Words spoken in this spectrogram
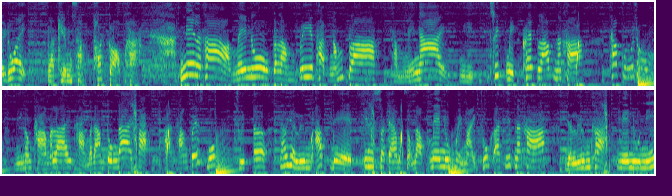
ยด้วยปลาเค็มสับทอดกรอบค่ะ นี่แหละค่ะ เมนูกระหล่ำปลีผัดน้ำปลาทำง่ายๆ มีทริคมิกเคล็ดลับนะคะ ถ้าคุณผู้ชมมีคำถามอะไรถามมาดามตรงได้ค่ะ ผ่านทาง Facebook Twitter แล้วอย่าลืมอัปเดต Instagram สำหรับเมนูใหม่ๆ ทุกอาทิตย์นะคะ อย่าลืมค่ะ เมนูนี้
